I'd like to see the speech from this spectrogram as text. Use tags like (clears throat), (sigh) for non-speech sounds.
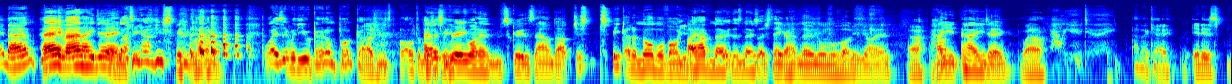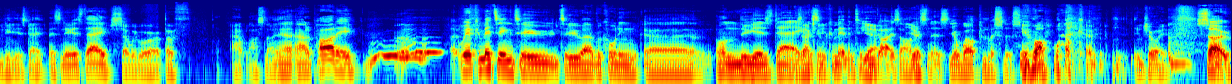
Hey man, Hey man, how you doing? bloody hell, you speak loud. (laughs) what is it with you going on podcasts? You just I automatically just really want to screw the sound up. just speak at a normal volume. I have no. There's no such thing. I have no normal volume, Ryan. Uh, How you? How are you doing? Well, How are you doing? I'm okay. It is New Year's Day, It's New Year's Day. so we were both out last night. Yeah, at a party. We're committing to to uh, recording uh, on New Year's Day. There's some commitment to Yeah. you guys, our You're- listeners. You're welcome, listeners. You are welcome. (laughs) Enjoy. So,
